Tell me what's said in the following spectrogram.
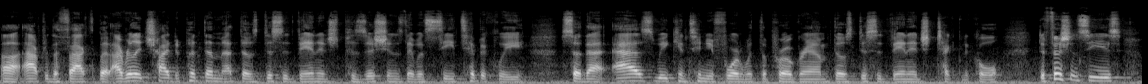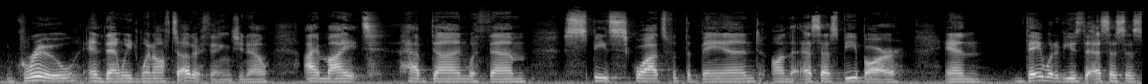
uh, after the fact, but I really tried to put them at those disadvantaged positions they would see typically so that as we continue forward with the program, those disadvantaged technical deficiencies grew and then we went off to other things. You know, I might have done with them speed squats with the band on the SSB bar and they would have used the SSS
